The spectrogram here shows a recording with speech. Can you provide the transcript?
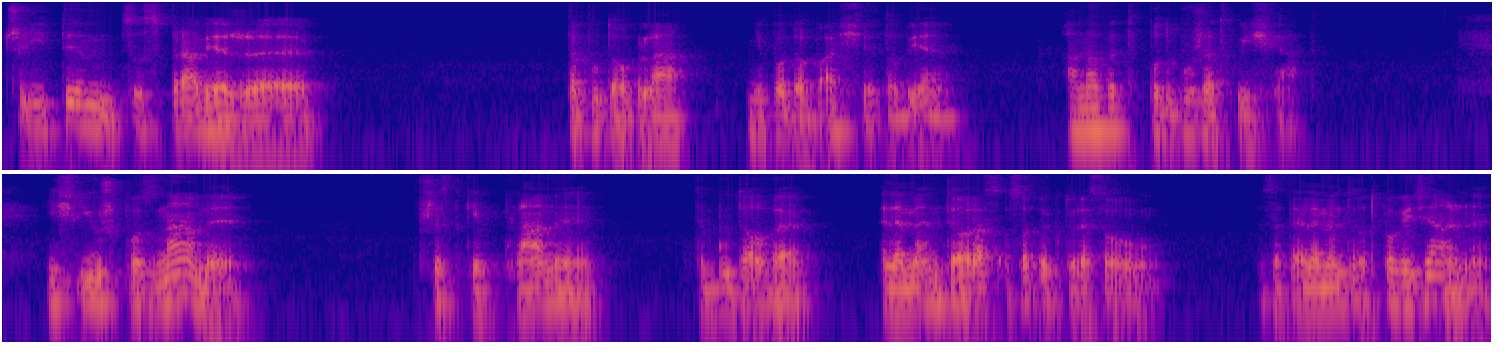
czyli tym, co sprawia, że ta budowla nie podoba się Tobie, a nawet podburza Twój świat. Jeśli już poznamy wszystkie plany, tę budowę, elementy oraz osoby, które są za te elementy odpowiedzialne,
